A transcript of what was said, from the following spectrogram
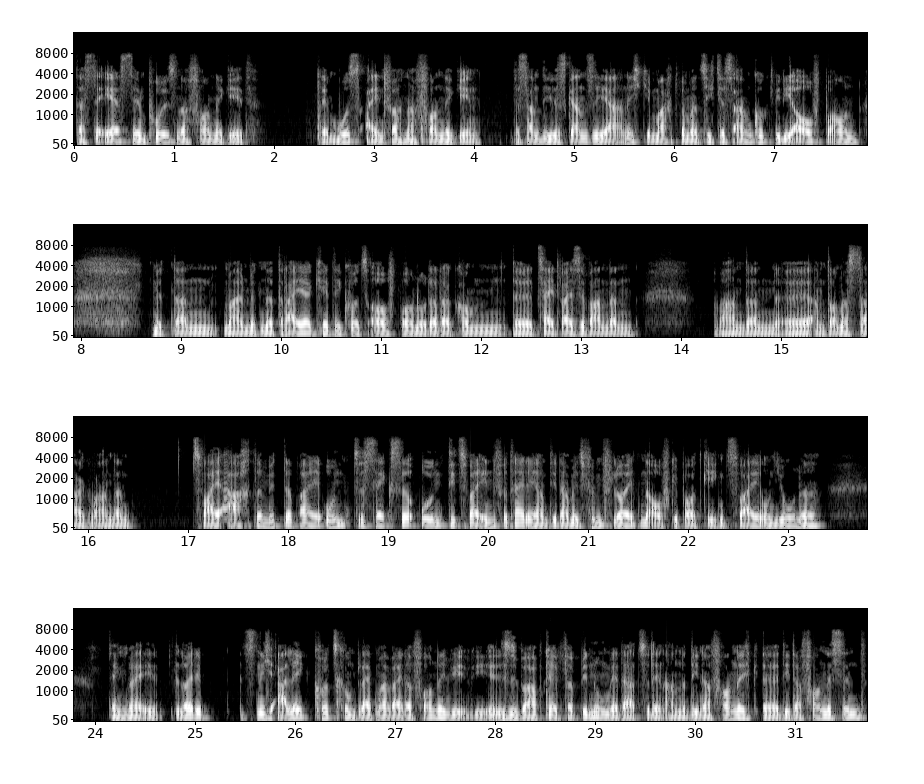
dass der erste Impuls nach vorne geht. Der muss einfach nach vorne gehen. Das haben die das ganze Jahr nicht gemacht. Wenn man sich das anguckt, wie die aufbauen, mit dann mal mit einer Dreierkette kurz aufbauen oder da kommen äh, zeitweise waren dann waren dann äh, am Donnerstag waren dann zwei Achter mit dabei und das Sechser und die zwei Innenverteidiger haben die da mit fünf Leuten aufgebaut gegen zwei Unioner denke mal, Leute, jetzt nicht alle kurz kommen, bleib mal weiter vorne. Wie, wie ist überhaupt keine Verbindung mehr da zu den anderen, die nach vorne, äh, die da vorne sind.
